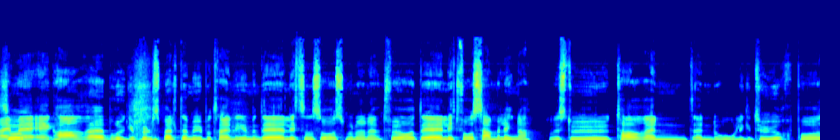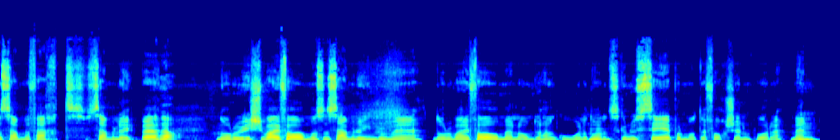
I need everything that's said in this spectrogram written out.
Nei, men jeg har, uh, bruker pulsbelte mye på treningen, men det er litt sånn som Åsmund har nevnt før. og Det er litt for å sammenligne. Hvis du tar en, en rolig tur på samme fart, samme løype, Ja. Når du ikke var i form, og så sammenligner du med når du var i form, eller om du har en god eller Mm. dårlig, så kan du se på en måte forskjellen på det. Men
